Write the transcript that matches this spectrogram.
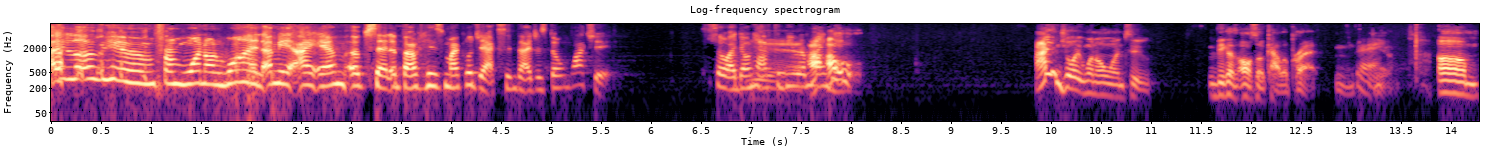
I love him from one on one. I mean, I am upset about his Michael Jackson. but I just don't watch it, so I don't have to be reminded. I, I, I enjoy one on one too, because also Kyla Pratt. Right. yeah. Um,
